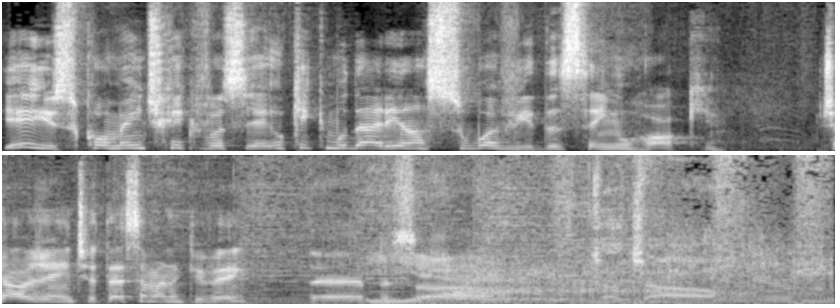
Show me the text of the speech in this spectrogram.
E é isso, comente o que, que você. O que, que mudaria na sua vida sem o rock. Tchau, gente. Até semana que vem. Até, pessoal. Yeah. Tchau, tchau.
